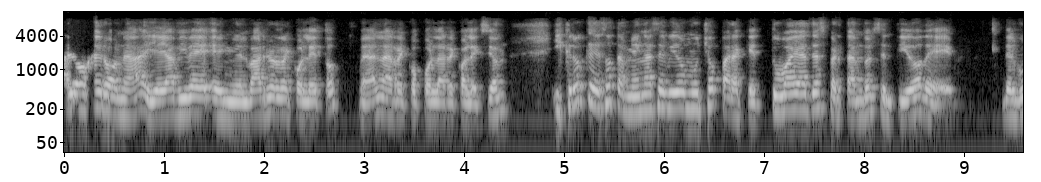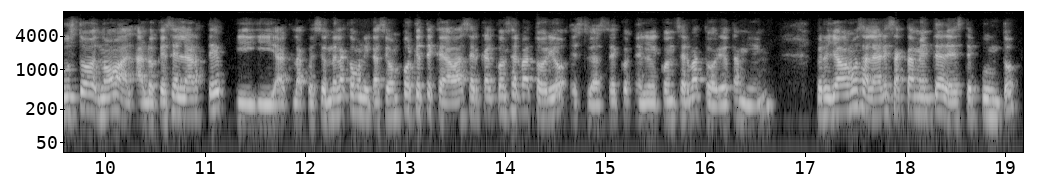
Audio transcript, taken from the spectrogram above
barrio Gerona y ella vive en el barrio Recoleto, ¿verdad? En la reco, por la recolección. Y creo que eso también ha servido mucho para que tú vayas despertando el sentido de, del gusto, ¿no? A, lo que es el arte y, a la cuestión de la comunicación, porque te quedaba cerca el conservatorio, estudiaste en el conservatorio también pero ya vamos a hablar exactamente de este punto.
